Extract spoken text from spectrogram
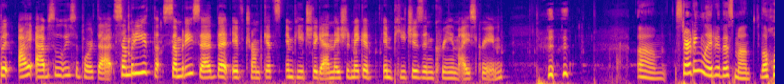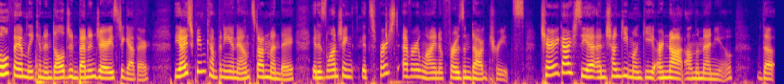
but I absolutely support that. Somebody th- somebody said that if Trump gets impeached again, they should make a impeaches and cream ice cream. Um, starting later this month, the whole family can indulge in Ben and Jerry's together. The ice cream company announced on Monday it is launching its first ever line of frozen dog treats. Cherry Garcia and Chunky Monkey are not on the menu. The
